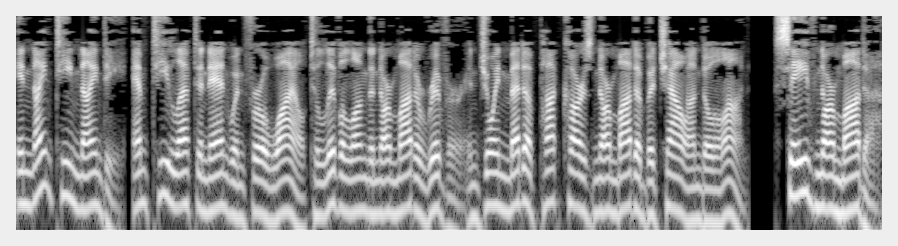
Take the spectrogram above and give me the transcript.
In 1990, Amte left Anandwan for a while to live along the Narmada River and join Medha Patkar's Narmada Bachao Andolan Save Narmada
